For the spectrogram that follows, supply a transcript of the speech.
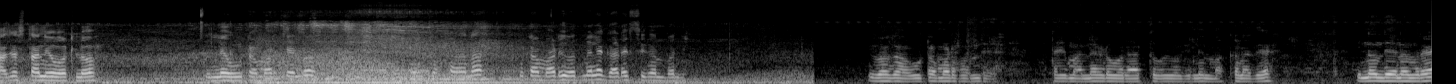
ರಾಜಸ್ಥಾನಿ ಹೋಟ್ಲು. ಇಲ್ಲೇ ಊಟ ಮಾಡ್ಕೊಂಡು ಮಕ್ಕಳನ್ನ ಊಟ ಮಾಡಿ ಹೋದ್ಮೇಲೆ ಗಾಡಿಗೆ ಸಿಗನ್ ಬನ್ನಿ. ಇವಾಗ ಊಟ ಮಾಡಿ ಬಂದೆ. ಟೈಮ್ ಹನ್ನೆರಡುವರೆ ಆಯ್ತು, ಇವಾಗ ಇನ್ನೇನು ಮಕ್ಕಳದೆ. ಇನ್ನೊಂದು ಏನಂದರೆ,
